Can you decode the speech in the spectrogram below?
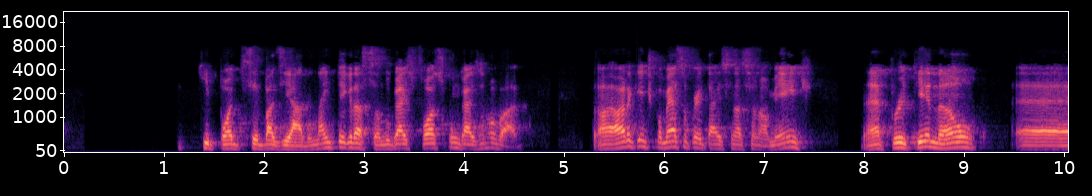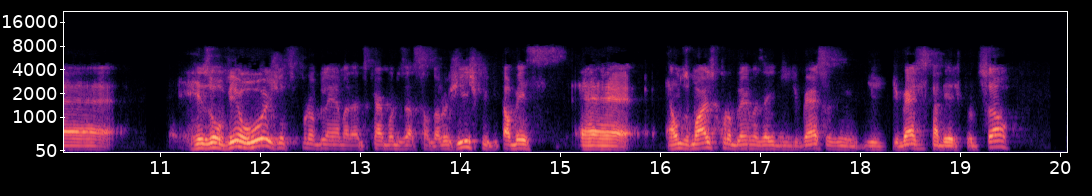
que pode ser baseada na integração do gás fóssil com gás renovável. Então, a hora que a gente começa a ofertar isso nacionalmente, né, por que não é, resolver hoje esse problema da descarbonização da logística, que talvez é, é um dos maiores problemas aí de diversas, de diversas cadeias de produção,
